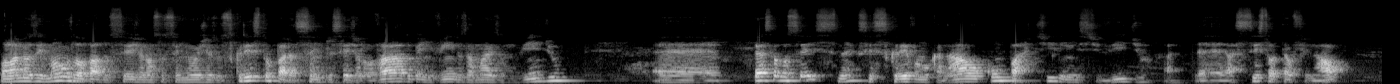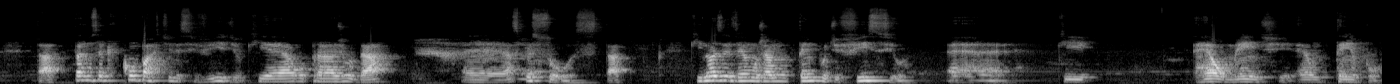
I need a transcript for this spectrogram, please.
Olá, meus irmãos, louvado seja nosso Senhor Jesus Cristo, para sempre seja louvado. Bem-vindos a mais um vídeo. É, peço a vocês né, que se inscrevam no canal, compartilhem este vídeo, é, assistam até o final. Tá? Peço a você que compartilhe esse vídeo, que é algo para ajudar é, as pessoas. Tá? Que nós vivemos já num tempo difícil, é, que realmente é um tempo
